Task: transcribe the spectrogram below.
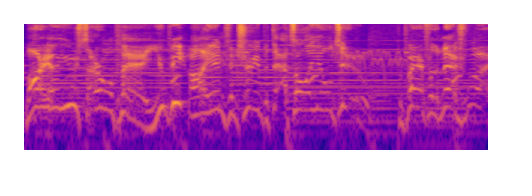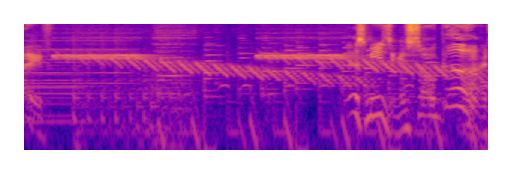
Mario, you sir will pay. You beat my infantry, but that's all you'll do. Prepare for the next wave. This music is so good.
